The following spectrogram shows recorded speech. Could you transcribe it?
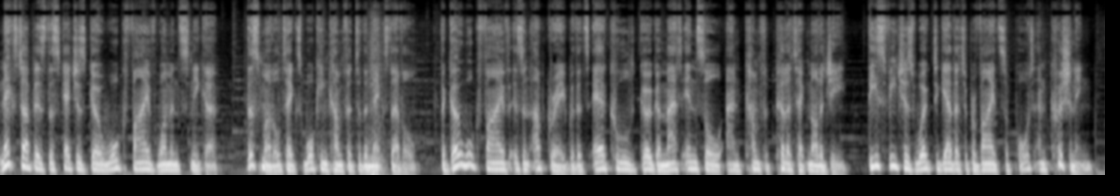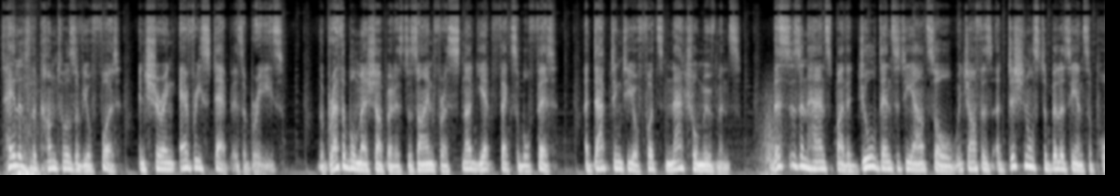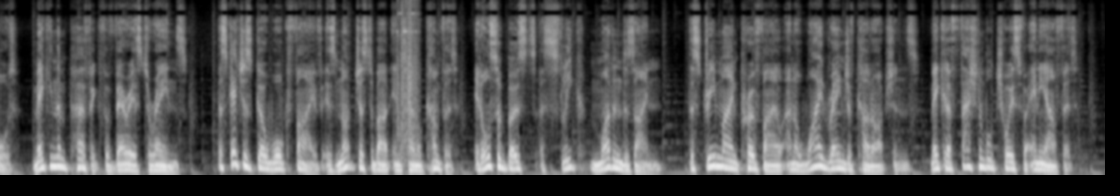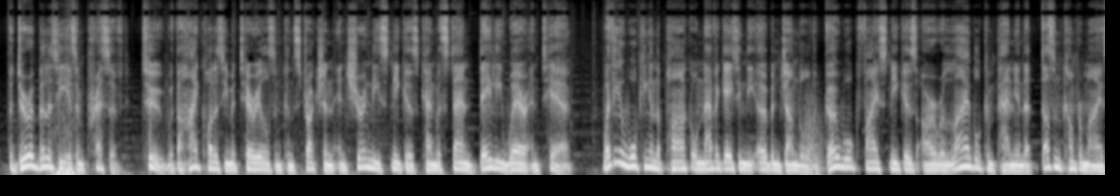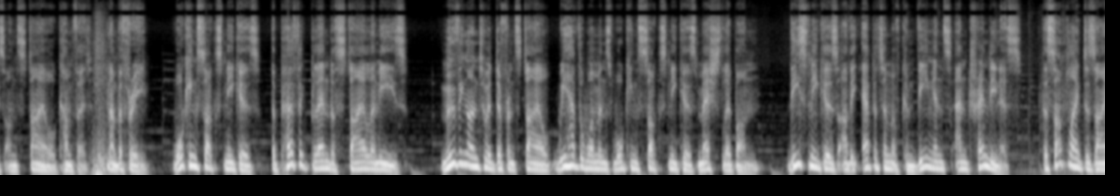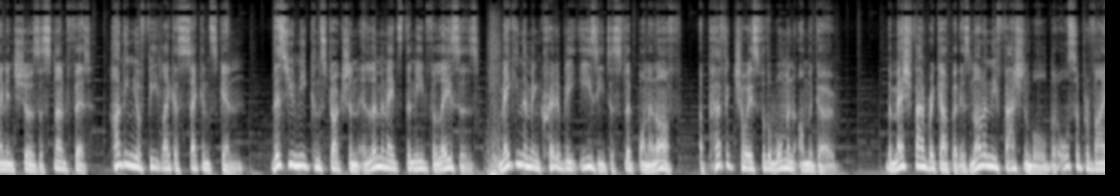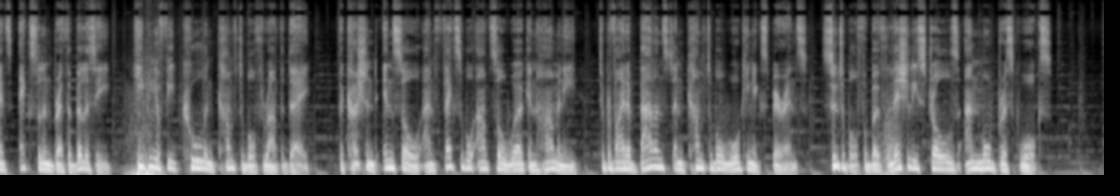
Next up is the Skechers Go Walk 5 Women's Sneaker. This model takes walking comfort to the next level. The Go Walk 5 is an upgrade with its air-cooled Goga Mat insole and comfort pillar technology. These features work together to provide support and cushioning, tailored to the contours of your foot, ensuring every step is a breeze. The breathable mesh upper is designed for a snug yet flexible fit, adapting to your foot's natural movements. This is enhanced by the dual-density outsole, which offers additional stability and support, making them perfect for various terrains. The Skechers Go Walk 5 is not just about internal comfort, it also boasts a sleek, modern design. The streamlined profile and a wide range of color options make it a fashionable choice for any outfit. The durability is impressive, too, with the high-quality materials and construction ensuring these sneakers can withstand daily wear and tear. Whether you're walking in the park or navigating the urban jungle, the Go Walk 5 sneakers are a reliable companion that doesn't compromise on style or comfort. Number 3. Walking Sock Sneakers, the perfect blend of style and ease. Moving on to a different style, we have the woman's Walking Sock Sneakers Mesh Slip-On. These sneakers are the epitome of convenience and trendiness. The sock-like design ensures a snug fit, hugging your feet like a second skin. This unique construction eliminates the need for laces, making them incredibly easy to slip on and off, a perfect choice for the woman on the go. The mesh fabric upper is not only fashionable but also provides excellent breathability, keeping your feet cool and comfortable throughout the day. The cushioned insole and flexible outsole work in harmony to provide a balanced and comfortable walking experience, suitable for both leisurely strolls and more brisk walks.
